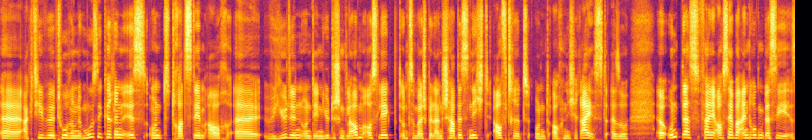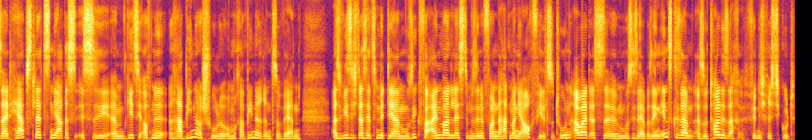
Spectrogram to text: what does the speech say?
äh, aktive tourende Musikerin ist und trotzdem auch äh, Jüdin und den jüdischen Glauben auslegt und zum Beispiel an Schabbes nicht auftritt und auch nicht reist. Also äh, und das fand ich auch sehr beeindruckend, dass sie seit Herbst letzten Jahres sie, ähm, geht sie auf eine Rabbinerschule, um Rabbinerin zu werden. Also wie sich das jetzt mit der Musik vereinbaren lässt, im Sinne von, da hat man ja auch viel zu tun, aber das äh, muss ich selber sehen. Insgesamt, also tolle Sache, finde ich richtig gut.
